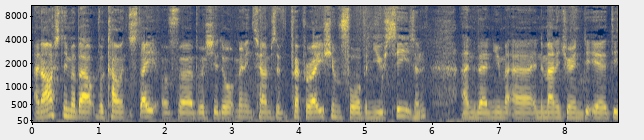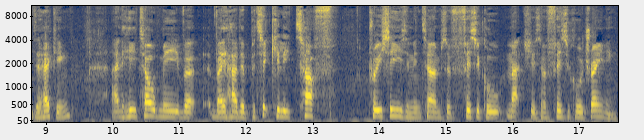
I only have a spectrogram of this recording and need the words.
and asked him about the current state of uh, Borussia Dortmund in terms of preparation for the new season and their new uh, in the manager in D- uh, Dieter Hecking. And he told me that they had a particularly tough pre-season in terms of physical matches and physical training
